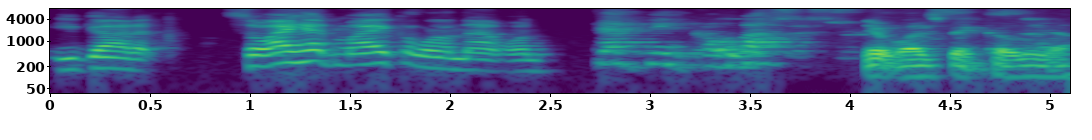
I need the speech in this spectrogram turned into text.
you got it. So I had Michael on that one. That big cobra. It was Big Coda, yeah.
